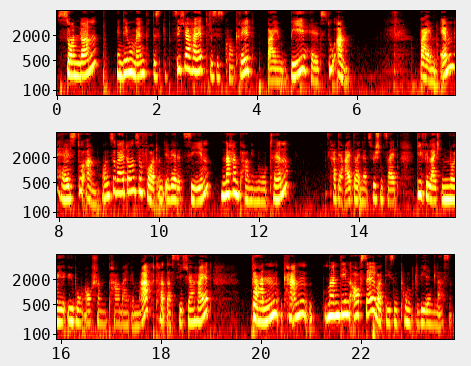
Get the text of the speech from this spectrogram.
sondern in dem Moment, das gibt Sicherheit, das ist konkret, beim B hältst du an. Beim M hältst du an und so weiter und so fort. Und ihr werdet sehen, nach ein paar Minuten hat der Reiter in der Zwischenzeit die vielleicht neue Übung auch schon ein paar Mal gemacht, hat das Sicherheit, dann kann man den auch selber diesen Punkt wählen lassen.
